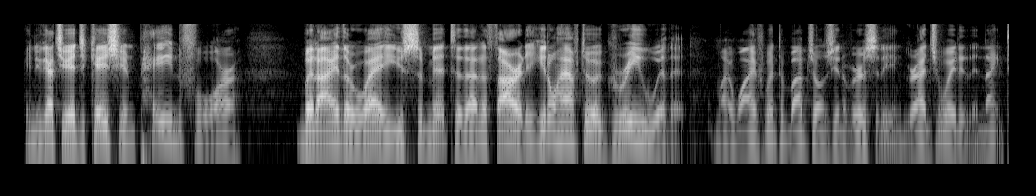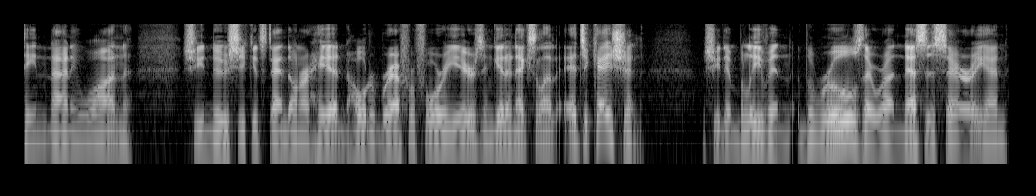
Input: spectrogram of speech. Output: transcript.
and you got your education paid for. But either way, you submit to that authority. You don't have to agree with it. My wife went to Bob Jones University and graduated in 1991. She knew she could stand on her head and hold her breath for four years and get an excellent education. She didn't believe in the rules, they were unnecessary and,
